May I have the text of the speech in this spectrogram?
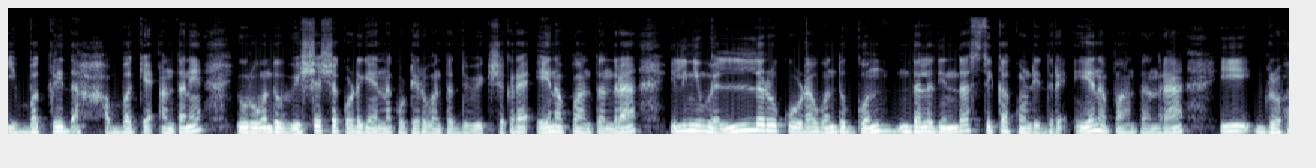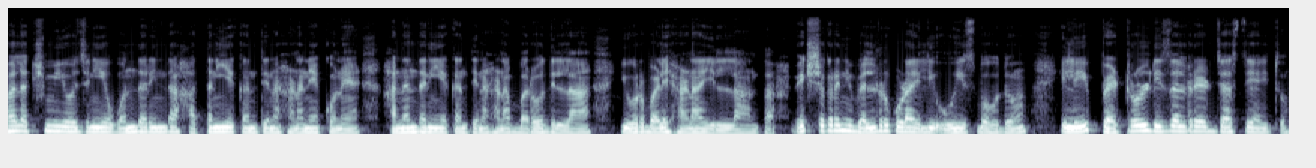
ಈ ಬಕ್ರೀದ್ ಹಬ್ಬಕ್ಕೆ ಅಂತಲೇ ಇವರು ಒಂದು ವಿಶೇಷ ಕೊಡುಗೆಯನ್ನು ಕೊಟ್ಟಿರುವಂಥದ್ದು ವೀಕ್ಷಕರೇ. ಏನಪ್ಪ ಅಂತಂದ್ರೆ, ಇಲ್ಲಿ ನೀವು ಎಲ್ಲರೂ ಕೂಡ ಒಂದು ಗೊಂದಲದಿಂದ ಸಿಕ್ಕಾಕೊಂಡಿದ್ರಿ ಏನಪ್ಪ ಅಂತಂದ್ರೆ, ಈ ಗೃಹಲಕ್ಷ್ಮಿ ಯೋಜನೆಯ ಒಂದರಿಂದ ಹತ್ತನೆಯ ಕಂತಿನ ಹಣನೇ ಕೊನೆ, ಹನ್ನೊಂದನೆಯ ಕಂತಿನ ಹಣ ಬರೋದಿಲ್ಲ, ಇವ್ರ ಬಳಿ ಹಣ ಇಲ್ಲ ಅಂತ. ವೀಕ್ಷಕರೇ, ನೀವೆಲ್ಲರೂ ಕೂಡ ಇಲ್ಲಿ ಊಹಿಸಬಹುದು, ಇಲ್ಲಿ ಪೆಟ್ರೋಲ್, ಡೀಸೆಲ್ ರೇಟ್ ಜಾಸ್ತಿ ಆಯಿತು,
